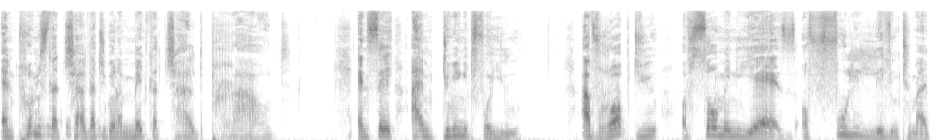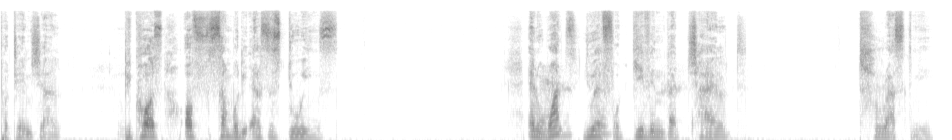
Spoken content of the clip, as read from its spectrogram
And promise that child that you're going to make that child proud and say i'm doing it for you. I've robbed you of so many years of fully living to my potential because of somebody else's doings and once you have mm. forgiven that child trust me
